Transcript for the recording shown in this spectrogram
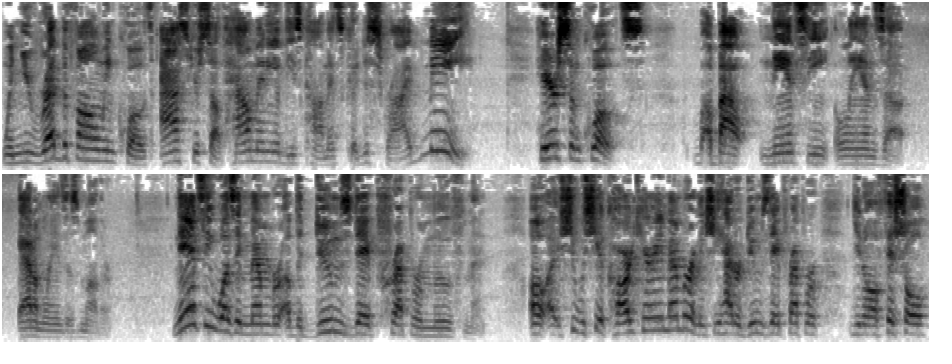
When you read the following quotes, ask yourself how many of these comments could describe me? Here's some quotes about Nancy Lanza, Adam Lanza's mother. Nancy was a member of the Doomsday Prepper movement. Oh, uh, she was she a card carrying member? I mean, she had her Doomsday Prepper, you know, official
